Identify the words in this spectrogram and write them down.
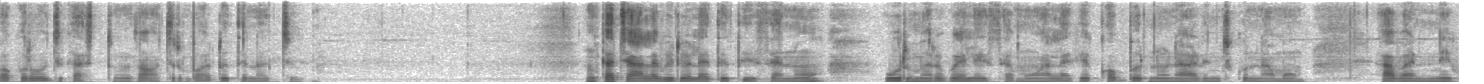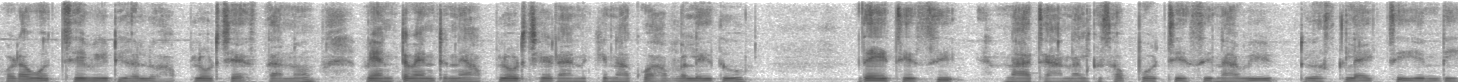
ఒకరోజు కష్టం సంవత్సరం పాటు తినొచ్చు. ఇంకా చాలా వీడియోలు అయితే తీసాను ఊరు మిరపాయలు వేసాము అలాగే కొబ్బరి నూనె ఆడించుకున్నాము. అవన్నీ కూడా వచ్చే వీడియోలు అప్లోడ్ చేస్తాను. వెంట వెంటనే అప్లోడ్ చేయడానికి నాకు అవ్వలేదు. దయచేసి నా ఛానల్కి సపోర్ట్ చేసి నా వీడియోస్కి లైక్ చేయండి.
